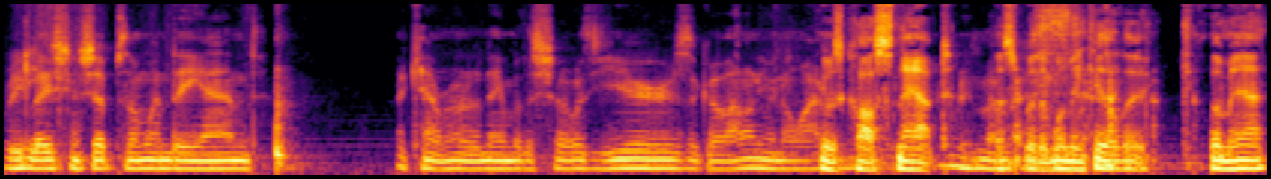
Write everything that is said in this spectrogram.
relationships and when they end. I can't remember the name of the show. It was years ago. I don't even know why. It was called Snapped. That's where the women kill the kill the man.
